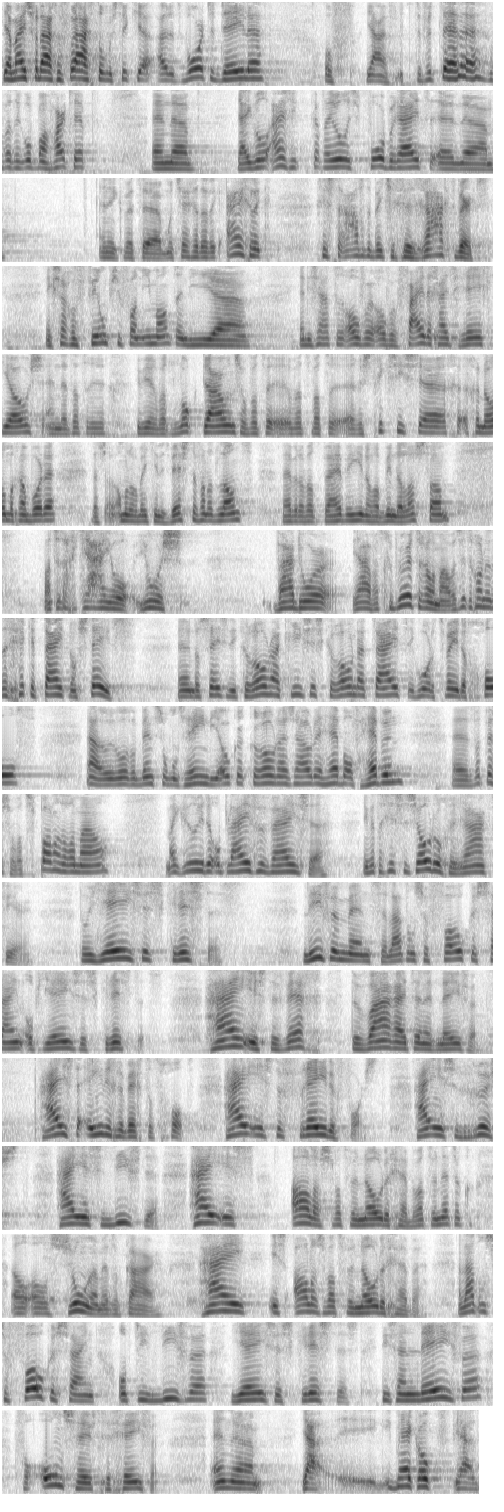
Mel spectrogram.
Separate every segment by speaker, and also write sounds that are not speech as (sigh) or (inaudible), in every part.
Speaker 1: ja, mij is vandaag gevraagd om een stukje uit het woord te delen. Of ja, te vertellen wat ik op mijn hart heb. En uh, ja, ik wil eigenlijk, ik had heel iets voorbereid. En, uh, en ik uh, moet zeggen dat ik eigenlijk gisteravond een beetje geraakt werd. Ik zag een filmpje van iemand en die, ja, die zaten over, over veiligheidsregio's. En dat er weer wat lockdowns of wat, wat, wat restricties genomen gaan worden. Dat is allemaal nog een beetje in het westen van het land. We hebben, er wat, wij hebben hier nog wat minder last van. Maar toen dacht ik, ja joh, jongens, waardoor, ja, wat gebeurt er allemaal? We zitten gewoon in een gekke tijd nog steeds. En nog steeds die coronacrisis, coronatijd. Ik hoor de tweede golf. Nou, er worden mensen om ons heen die ook corona zouden hebben of hebben. Uh, het wordt best wel wat spannend allemaal. Maar ik wil je erop blijven wijzen. Ik werd er gisteren zo door geraakt weer. Door Jezus Christus. Lieve mensen, laat onze focus zijn op Jezus Christus. Hij is de weg, de waarheid en het leven. Hij is de enige weg tot God. Hij is de vredevorst. Hij is rust. Hij is liefde. Hij is alles wat we nodig hebben. Wat we net ook al, zongen met elkaar. Hij is alles wat we nodig hebben. En laat onze focus zijn op die lieve Jezus Christus. Die zijn leven voor ons heeft gegeven. En uh, ja, ik, merk ook, ja,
